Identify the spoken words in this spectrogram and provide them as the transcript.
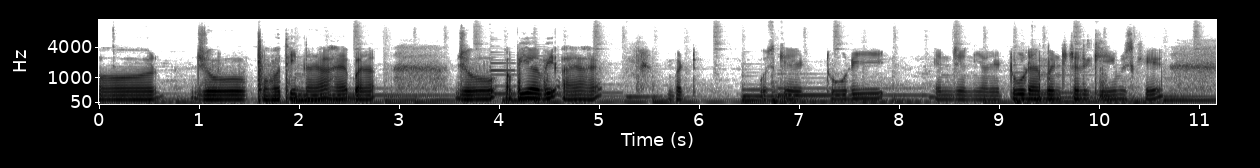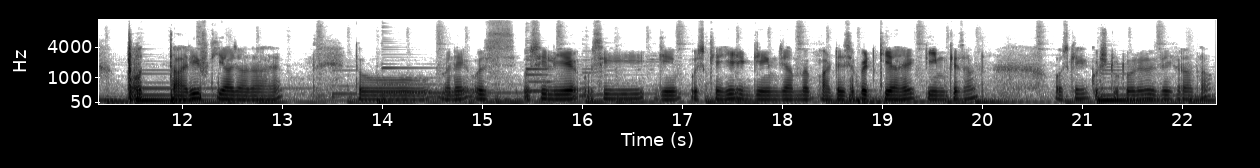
और जो बहुत ही नया है, बना, जो अभी अभी आया है बट उसके टू डी इंजन यानी टू डायमेंशनल गेम्स के बहुत तारीफ़ किया जाता है। तो मैंने उस, उसी लिए उसी गेम उसके ही एक गेम जहाँ मैं पार्टिसिपेट किया है टीम के साथ, उसके ही कुछ ट्यूटोरियल्स देख रहा था।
